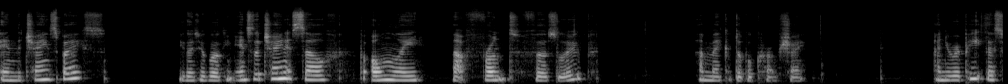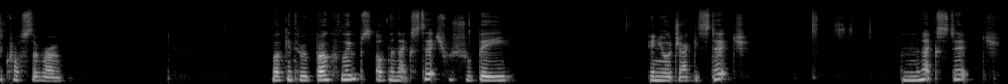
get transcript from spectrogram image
In the chain space, you're going to be working into the chain itself, but only that front first loop, and make a double crochet. And you repeat this across the row, working through both loops of the next stitch, which will be in your jagged stitch. And the next stitch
